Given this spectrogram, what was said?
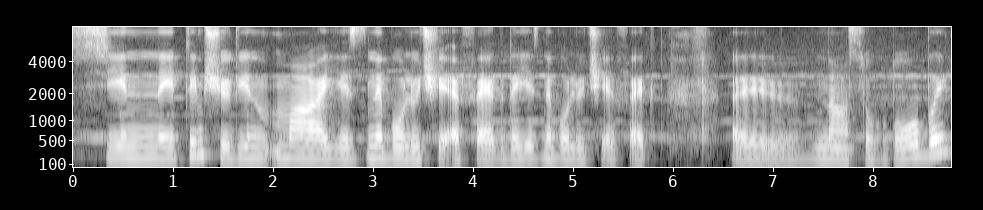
цінний тим, що він має знеболюючий ефект, дає знеболюючий ефект е, на суглоби,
